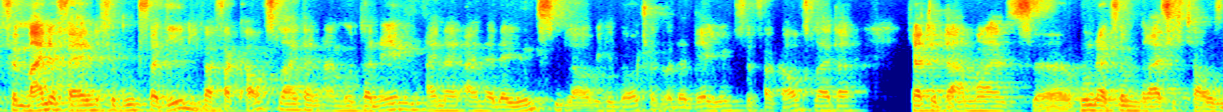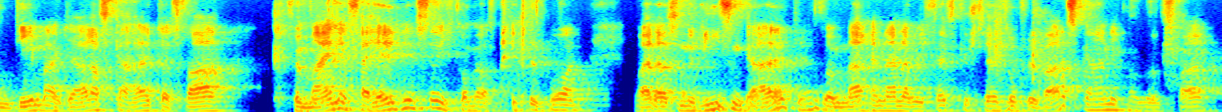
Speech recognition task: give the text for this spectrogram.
für meine Verhältnisse gut verdient. Ich war Verkaufsleiter in einem Unternehmen, einer, einer der jüngsten, glaube ich, in Deutschland oder der jüngste Verkaufsleiter. Ich hatte damals äh, 135.000 D-Mark Jahresgehalt. Das war für meine Verhältnisse, ich komme aus Mecklenburg, war das ein Riesengehalt. Ja. So im Nachhinein habe ich festgestellt, so viel war es gar nicht. Also es war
